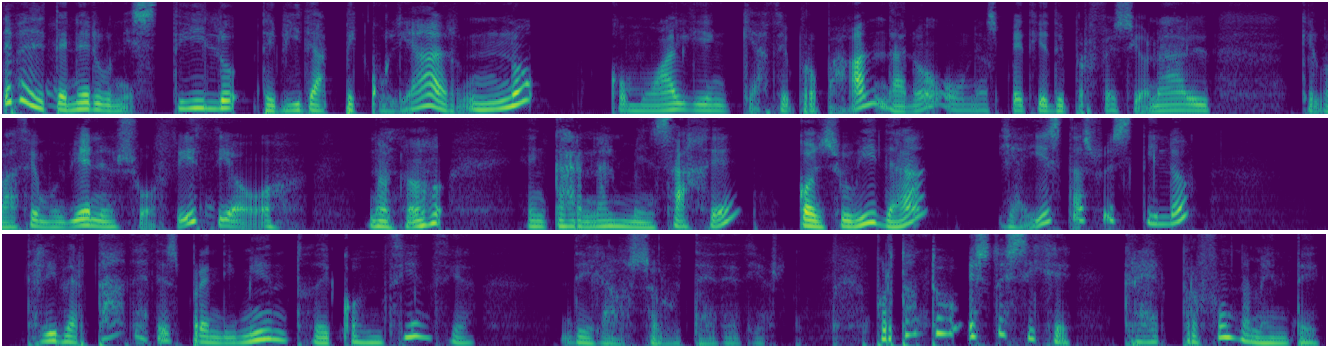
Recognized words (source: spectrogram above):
debe de tener un estilo de vida peculiar, no como alguien que hace propaganda, ¿no? Una especie de profesional que lo hace muy bien en su oficio. No, no, encarna el mensaje con su vida, y ahí está su estilo, de libertad, de desprendimiento, de conciencia de la absolutez de Dios. Por tanto, esto exige creer profundamente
